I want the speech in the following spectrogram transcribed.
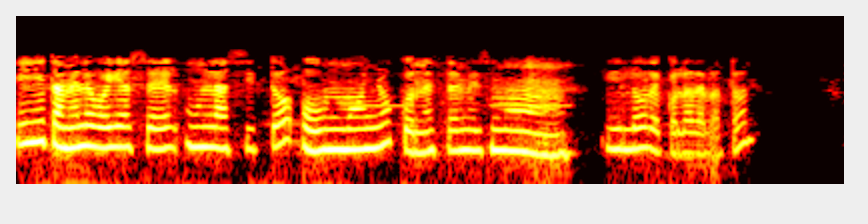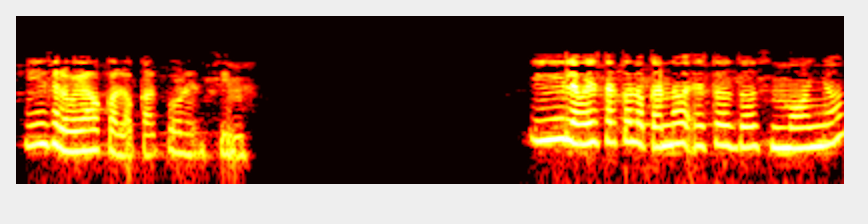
Y también le voy a hacer un lacito o un moño con este mismo hilo de cola de ratón. Y se lo voy a colocar por encima. Y le voy a estar colocando estos dos moños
